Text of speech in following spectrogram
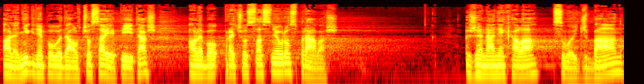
Ale nik nepovedal, čo sa jej pýtaš, alebo prečo sa s ňou rozprávaš. Žena nechala svoj čbán,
